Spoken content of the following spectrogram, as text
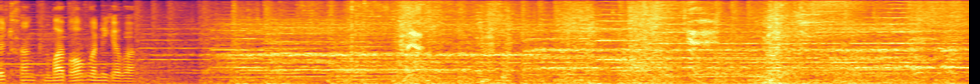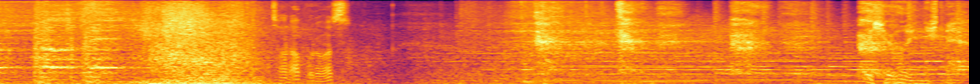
Heiltrank. Normal brauchen wir nicht, aber. Jetzt haut ab, oder was? Ich höre ihn nicht mehr.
